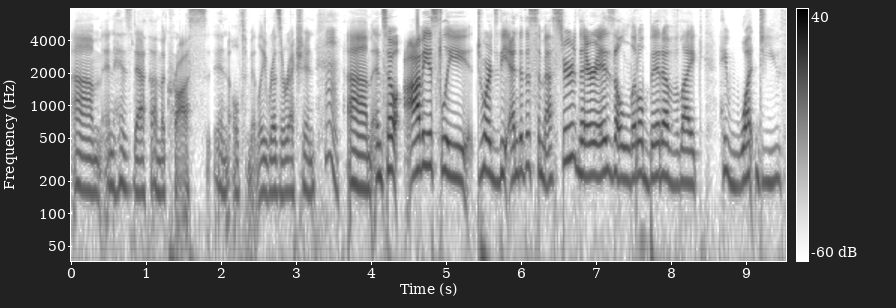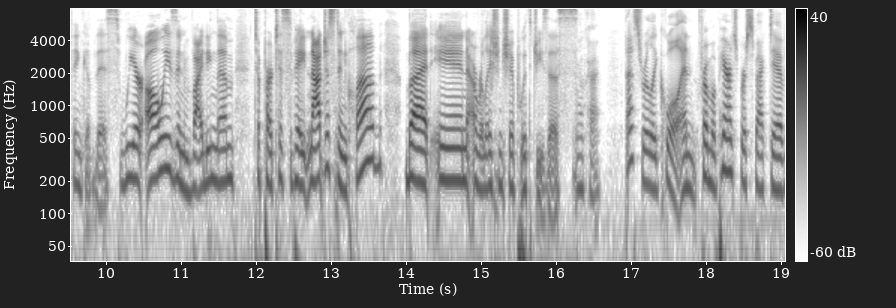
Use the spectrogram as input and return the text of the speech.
um, and his death on the cross and ultimately resurrection. Hmm. Um, and so, obviously, towards the end of the semester, there is a little bit of like, hey, what do you think of this? We are always inviting them to participate, not just in club, but in a relationship with Jesus. Okay. That's really cool. And from a parent's perspective,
